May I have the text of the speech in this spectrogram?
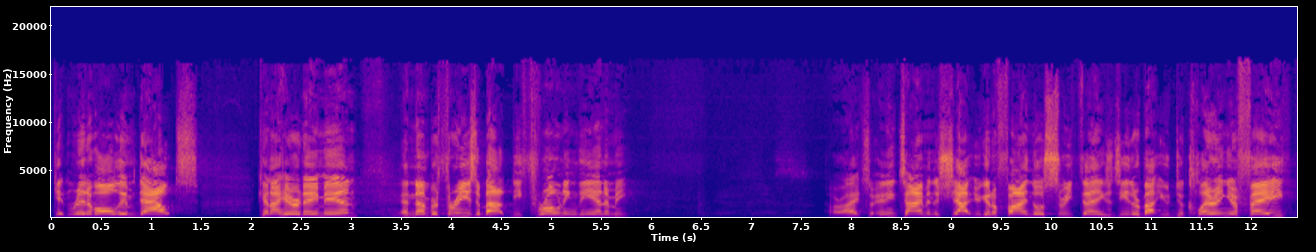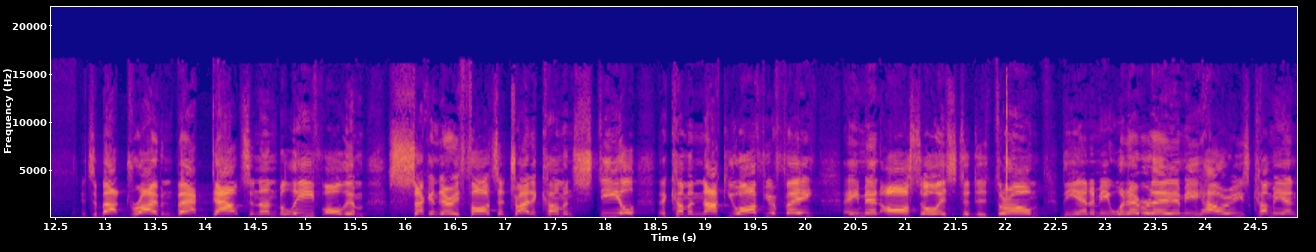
getting rid of all them doubts. Can I hear an amen? amen? And number three is about dethroning the enemy. All right, so anytime in the shout, you're going to find those three things. It's either about you declaring your faith, it's about driving back doubts and unbelief, all them secondary thoughts that try to come and steal, that come and knock you off your faith. Amen. Also, it's to dethrone the enemy, whatever that enemy, however he's come in,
